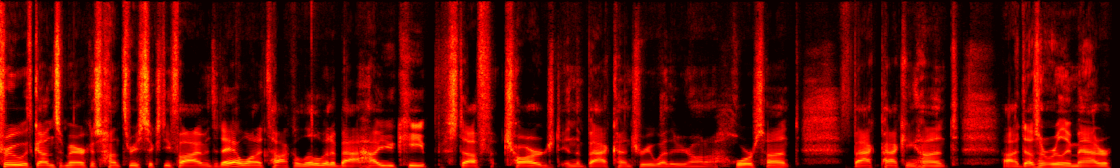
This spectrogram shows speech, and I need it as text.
True with GunsAmerica's Hunt 365, and today I want to talk a little bit about how you keep stuff charged in the backcountry, whether you're on a horse hunt, backpacking hunt, uh, doesn't really matter.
